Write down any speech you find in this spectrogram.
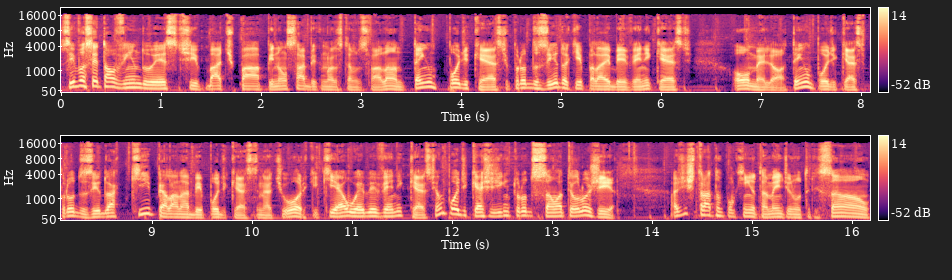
Se você está ouvindo este bate-papo e não sabe o que nós estamos falando, tem um podcast produzido aqui pela EBVNcast ou melhor, tem um podcast produzido aqui pela NAB Podcast Network, que é o EBVNcast. É um podcast de introdução à teologia. A gente trata um pouquinho também de nutrição,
